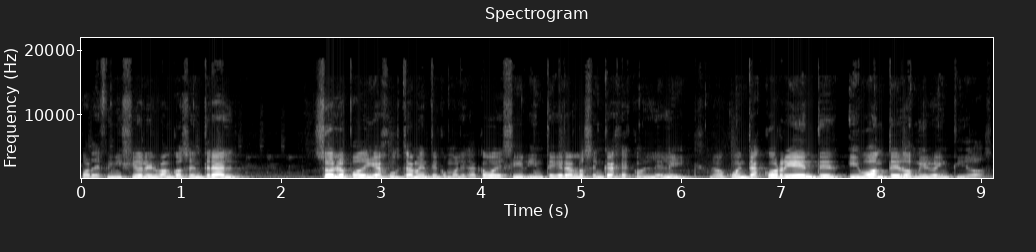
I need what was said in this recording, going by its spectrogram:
por definición el Banco Central solo podía justamente, como les acabo de decir, integrar los encajes con LELIX, ¿no? cuentas corrientes y Bonte 2022.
